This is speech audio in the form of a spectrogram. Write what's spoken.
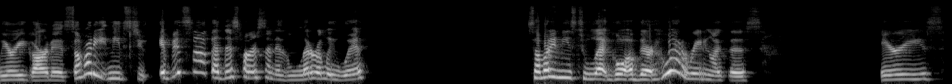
weary guarded. Somebody needs to, if it's not that this person is literally with, somebody needs to let go of their, who had a reading like this? Aries.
